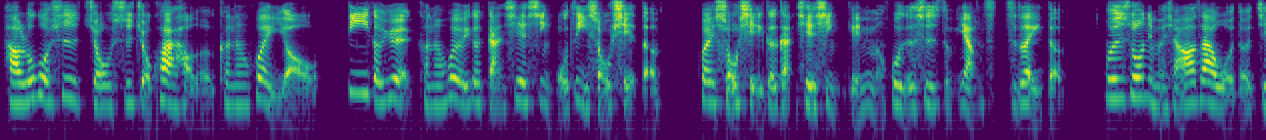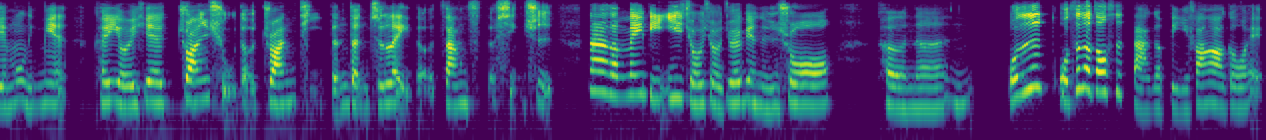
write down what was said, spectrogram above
好，如果是九十九块好了，可能会有第一个月可能会有一个感谢信，我自己手写的，会手写一个感谢信给你们，或者是怎么样子之类的，或者是说你们想要在我的节目里面可以有一些专属的专题等等之类的这样子的形式，那个 maybe 一九九就会变成说可能。我是我这个都是打个比方啊，各位，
